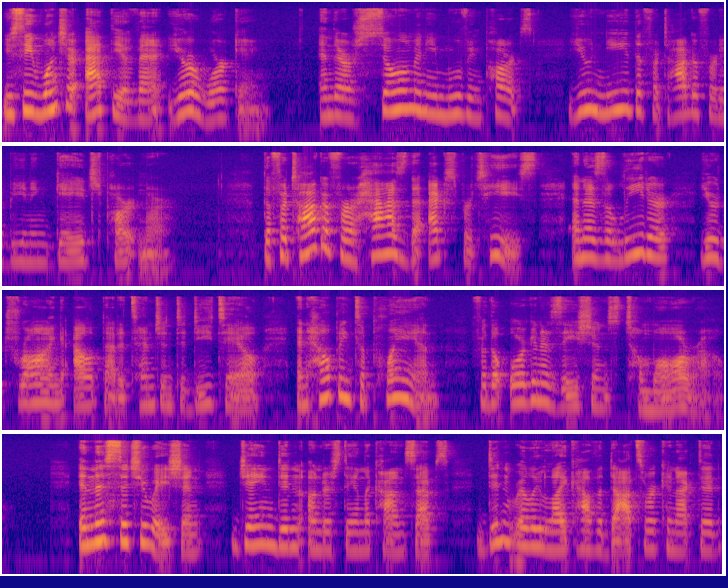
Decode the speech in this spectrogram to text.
You see, once you're at the event, you're working, and there are so many moving parts you need the photographer to be an engaged partner. The photographer has the expertise, and as a leader, you're drawing out that attention to detail and helping to plan for the organization's tomorrow. In this situation, Jane didn't understand the concepts, didn't really like how the dots were connected,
